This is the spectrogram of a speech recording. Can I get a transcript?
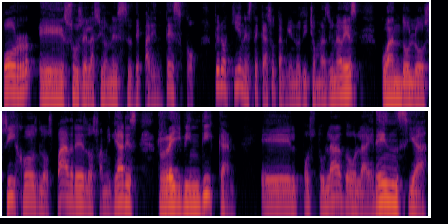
por sus relaciones de parentesco. Pero aquí en este caso, también lo he dicho más de una vez, cuando los hijos, los padres, los familiares reivindican el postulado, la herencia,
